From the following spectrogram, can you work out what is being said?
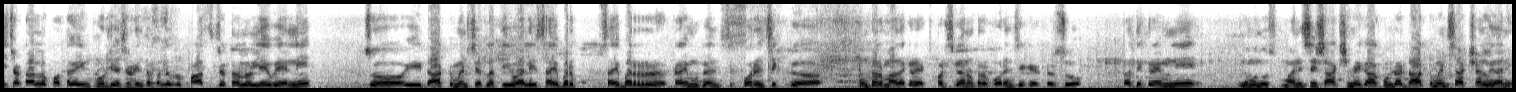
ఈ చట్టాల్లో కొత్తగా ఇంక్లూడ్ చేశాడు. ఇంతమంది పాత చట్టాల్లో లేవు ఇవన్నీ. సో ఈ డాక్యుమెంట్స్ ఎట్లా తీయాలి సైబర్ సైబర్ క్రైమ్ గురించి ఫోరెన్సిక్ ఉంటారు మా దగ్గర ఎక్స్పర్ట్స్ కానీ ఉంటారు ఫోరెన్సిక్ ఎక్స్పర్ట్స్ ప్రతి క్రైమ్ని ముందు మనిషి సాక్ష్యమే కాకుండా డాక్యుమెంట్ సాక్ష్యాలు కానీ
